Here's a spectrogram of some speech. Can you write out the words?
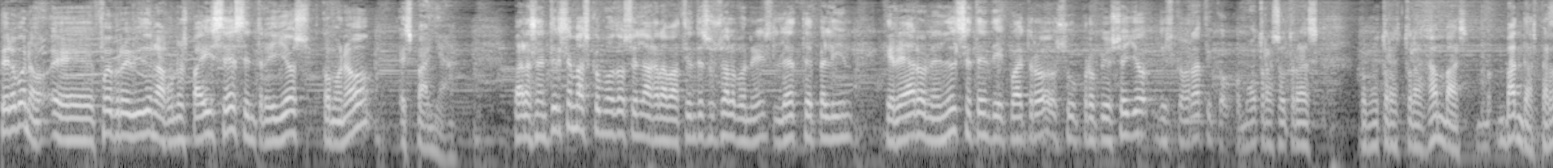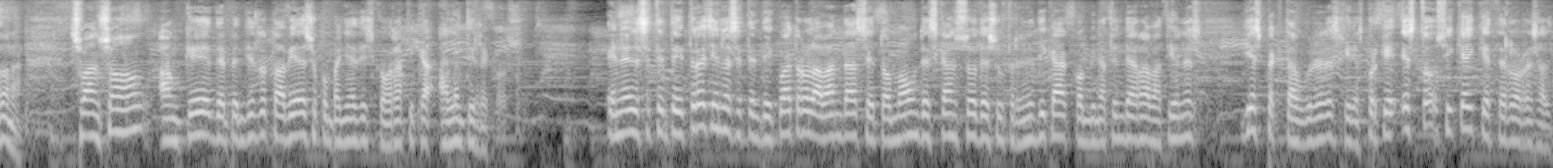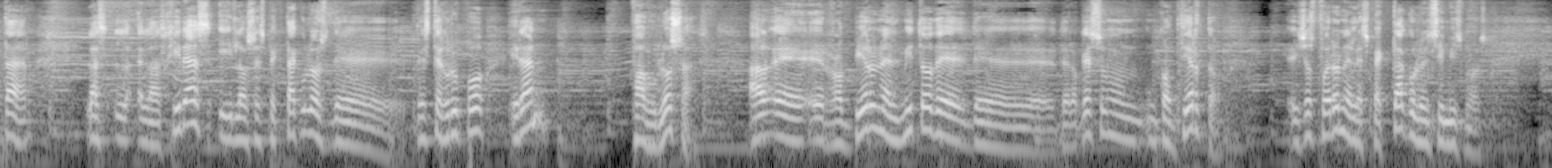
Pero bueno, eh, fue prohibido en algunos países, entre ellos, como no, España. Para sentirse más cómodos en la grabación de sus álbumes, Led Zeppelin crearon en el 74 su propio sello discográfico, como otras otras como otras, otras ambas, bandas, perdona, Swan Song, aunque dependiendo todavía de su compañía discográfica Atlantic Records. En el 73 y en el 74 la banda se tomó un descanso de su frenética combinación de grabaciones y espectaculares giras, porque esto sí que hay que hacerlo resaltar las, giras y los espectáculos de, este grupo eran fabulosas. Eh, eh, rompieron el mito de, lo que es un, concierto. Ellos fueron el espectáculo en sí mismos.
